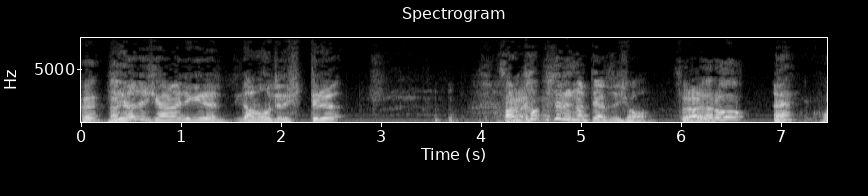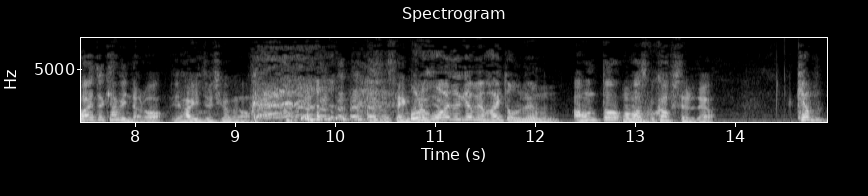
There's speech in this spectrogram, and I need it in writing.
え部屋で支払いできるラブホテル知ってる？あれカプセルになったやつでしょそれあれだろ？え？ホワイトキャビンだろ？矢作町近くの。あの、俺ホワイト。トキャビン入ったことねえもん。あ、本当？うんあそこカプセルだよ。キャプ、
